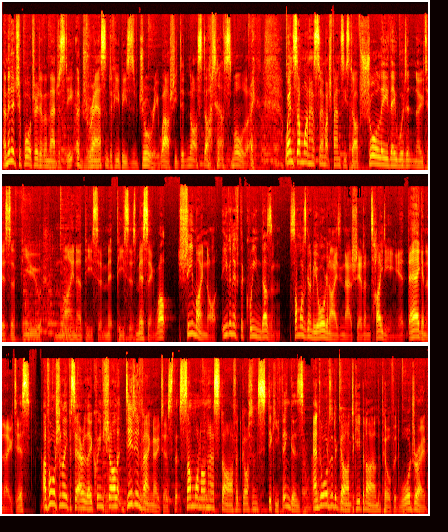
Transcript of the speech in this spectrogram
A miniature portrait of Her Majesty, a dress, and a few pieces of jewelry. Wow, she did not start out small though. When someone has so much fancy stuff, surely they wouldn't notice a few minor piece pieces missing. Well, she might not, even if the Queen doesn't. Someone's going to be organizing that shit and tidying it. They're going to notice. Unfortunately for Sarah, though, Queen Charlotte did in fact notice that someone on her staff had gotten sticky fingers and ordered a guard to keep an eye on the pilfered wardrobe.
